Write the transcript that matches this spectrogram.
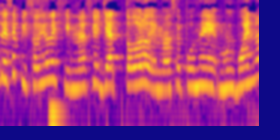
de ese episodio del gimnasio, ya todo lo demás se pone muy bueno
